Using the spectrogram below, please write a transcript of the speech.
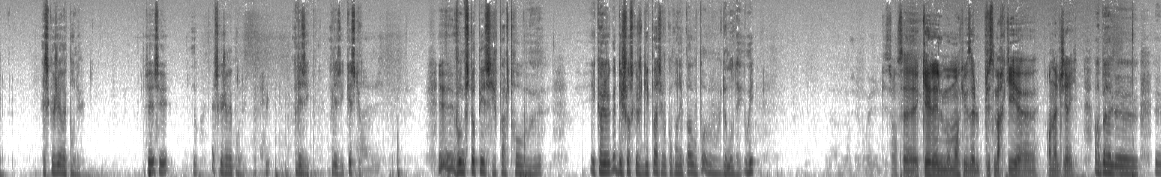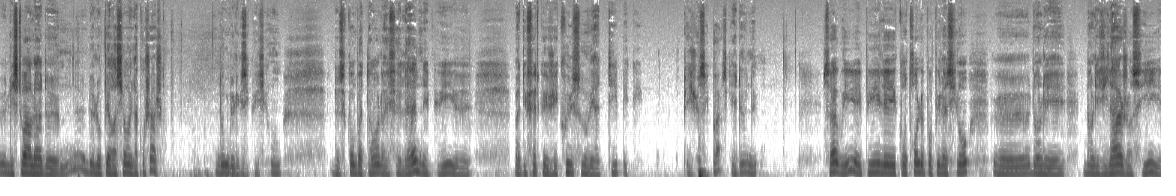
Est-ce que j'ai répondu? Est-ce que j'ai répondu? Oui. Allez-y. Allez-y. Question. Euh, vous me stoppez si je parle trop. Euh, et quand des choses que je ne dis pas, si vous ne comprenez pas, vous, vous demandez. Oui? Quel est le moment qui vous a le plus marqué euh, en Algérie? Ah ben euh, L'histoire là de, l'opération et l'accrochage, donc de l'exécution de ce combattant, la FLN, et puis euh, ben, du fait que j'ai cru sauver un type et puis je ne sais pas ce qu'il est devenu. Ça, oui. Et puis les contrôles de population dans les villages aussi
